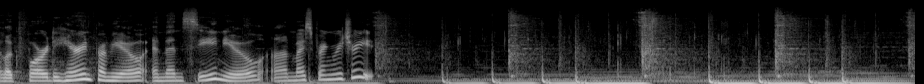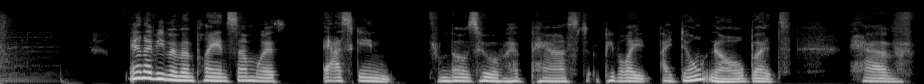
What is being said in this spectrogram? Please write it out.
look forward to hearing from you and then seeing you on my spring retreat. And I've even been playing some with asking from those who have passed, people I, I don't know, but have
